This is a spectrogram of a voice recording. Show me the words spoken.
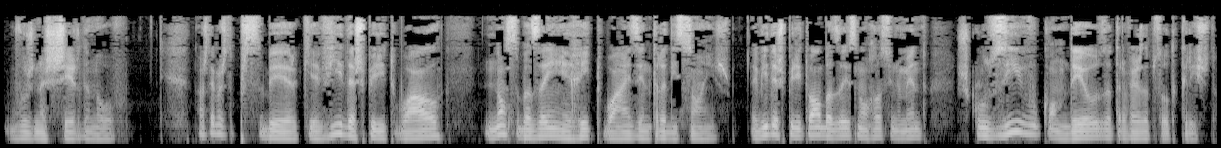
vos nascer de novo. Nós temos de perceber que a vida espiritual não se baseia em rituais, em tradições. A vida espiritual baseia-se num relacionamento exclusivo com Deus através da pessoa de Cristo.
